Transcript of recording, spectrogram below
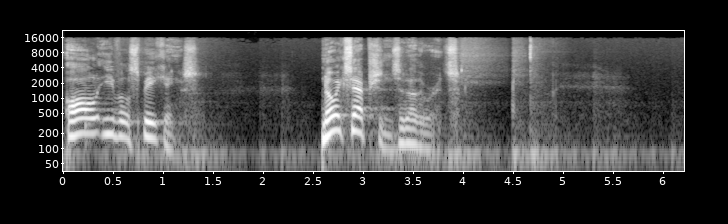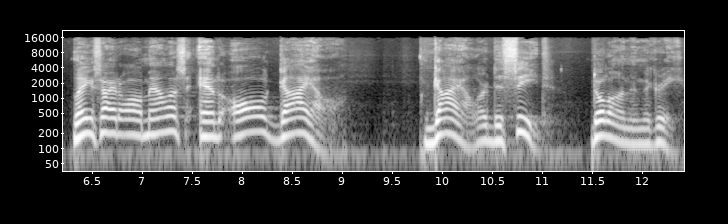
all evil speakings. No exceptions, in other words. Laying aside all malice and all guile. Guile or deceit, dolon in the Greek.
